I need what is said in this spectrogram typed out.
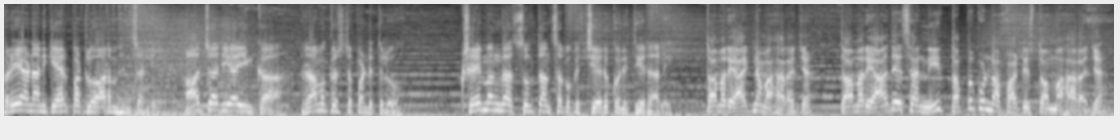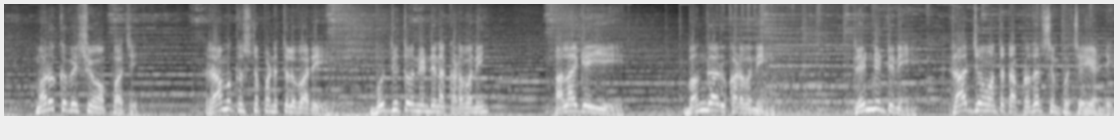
ప్రయాణానికి ఏర్పాట్లు ఆరంభించండి. ఆచార్య ఇంకా రామకృష్ణ పండితులు క్షేమంగా సుల్తాన్ సభకు చేరుకొని తీరాలి. తమరి ఆజ్ఞ మహారాజా? తమరి ఆదేశాన్ని తప్పకుండా పాటిస్తాం మహారాజా. మరొక విషయం అప్పాజీ. రామకృష్ణ పండితుల వారి బుద్ధితో నిండిన కడవని అలాగే ఈ బంగారు కడవని రెండింటిని రాజ్యం అంతటా ప్రదర్శింపచేయండి.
